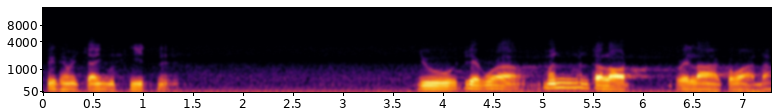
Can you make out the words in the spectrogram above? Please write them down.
คือทำให้ใจหงุดหงิดเนี่ยอยู่เรียกว่ามันมันตลอดเวลาก็ว่าได้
